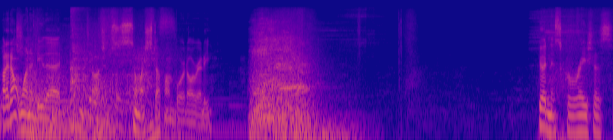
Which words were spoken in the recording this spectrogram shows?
But I don't want to do that. Oh gosh, there's so much stuff on board already. Goodness gracious.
